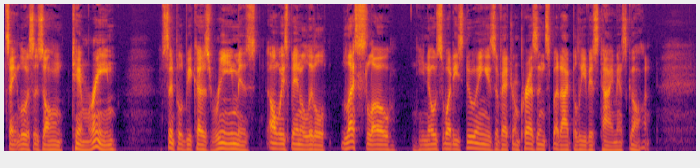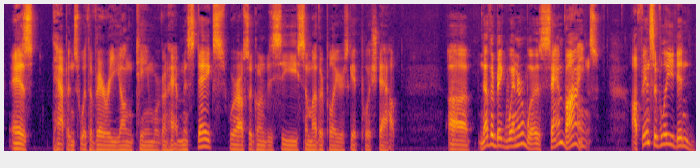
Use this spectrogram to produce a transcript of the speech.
St. Louis's own Tim Ream, simply because Ream has always been a little less slow. He knows what he's doing, is a veteran presence, but I believe his time has gone. As happens with a very young team, we're going to have mistakes. We're also going to see some other players get pushed out. Uh, another big winner was Sam Vines. Offensively, he didn't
